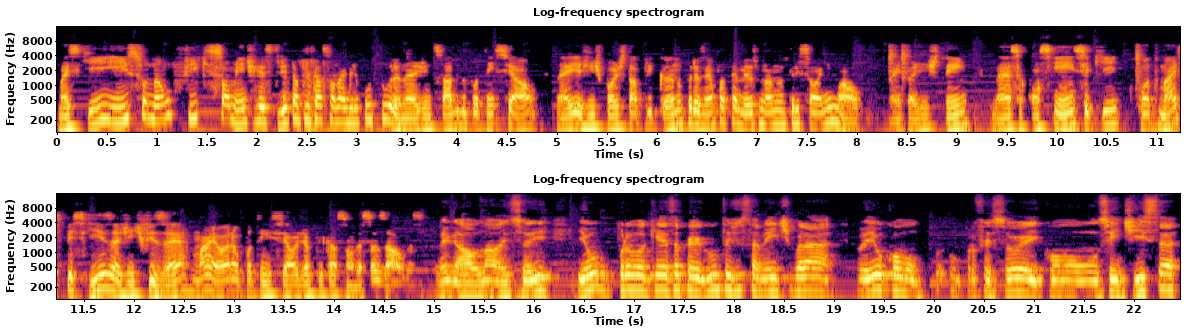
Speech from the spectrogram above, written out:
Mas que isso não fique somente restrito à aplicação na agricultura. Né? A gente sabe do potencial né, e a gente pode estar aplicando, por exemplo, até mesmo na nutrição animal. Né? Então a gente tem né, essa consciência que quanto mais pesquisa a gente fizer, maior é o potencial de aplicação dessas algas. Legal, não, isso aí. Eu provoquei essa pergunta justamente para eu como um professor e como um cientista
